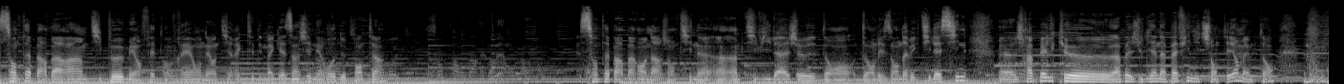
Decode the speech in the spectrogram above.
Santa Barbara un petit peu, mais en fait, en vrai, on est en direct des magasins généraux de Pantin. Santa Barbara en Argentine, un, petit village euh, dans, les Andes avec Tilassine. Euh, je rappelle que ah bah, Julien n'a pas fini de chanter en même temps.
